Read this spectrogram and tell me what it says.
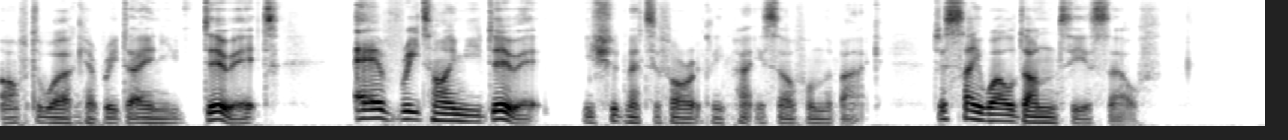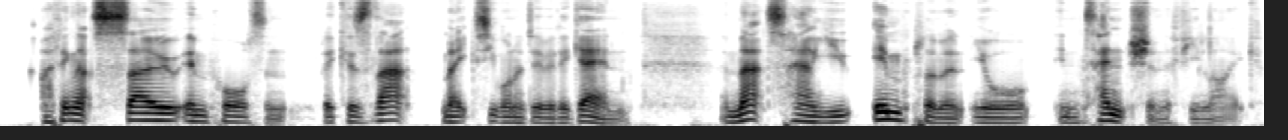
after work every day and you do it, every time you do it, you should metaphorically pat yourself on the back. Just say well done to yourself. I think that's so important because that makes you want to do it again. And that's how you implement your intention, if you like.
